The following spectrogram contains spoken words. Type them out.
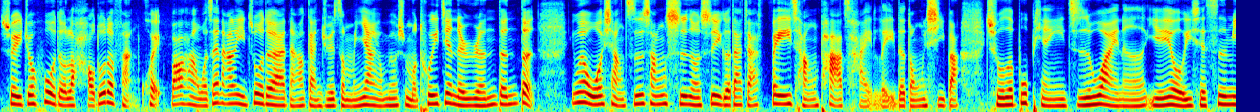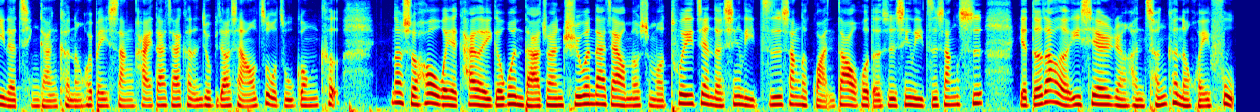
所以就获得了好多的反馈，包含我在哪里做的啊，然后感觉怎么样，有没有什么推荐的人等等。因为我想咨商师呢是一个大家非常怕踩雷的东西吧，除了不便宜之外呢，也有一些私密的情感可能会被伤害，大家可能就比较想要做足功课。那时候我也开了一个问答专区，问大家有没有什么推荐的心理咨商的管道，或者是心理咨商师，也得到了一些人很诚恳的回复。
